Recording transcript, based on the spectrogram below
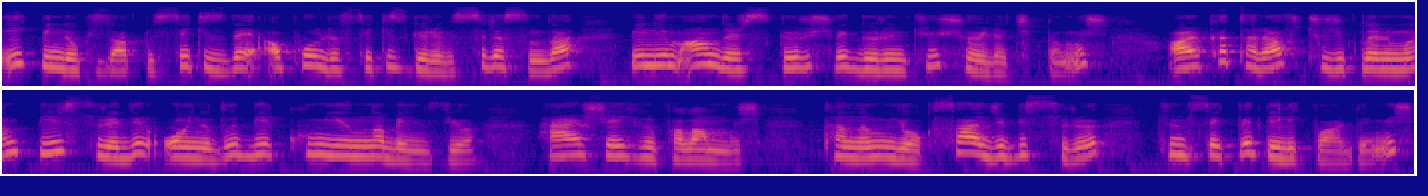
ilk 1968'de Apollo 8 görevi sırasında William Anders görüş ve görüntüyü şöyle açıklamış. Arka taraf çocuklarımın bir süredir oynadığı bir kum yığınına benziyor. Her şey hırpalanmış. Tanım yok. Sadece bir sürü tümsek ve delik var demiş.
